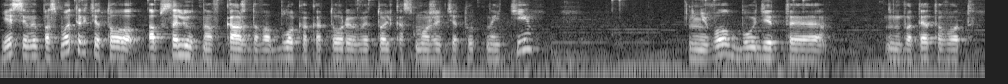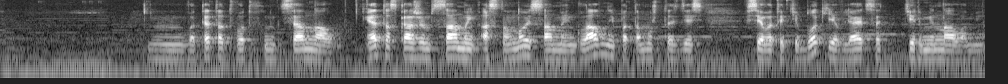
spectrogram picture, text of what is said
Если вы посмотрите, то абсолютно в каждого блока, который вы только сможете тут найти, у него будет э, вот это вот вот этот вот функционал. Это, скажем, самый основной, самый главный, потому что здесь все вот эти блоки являются терминалами.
